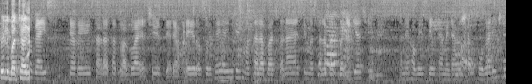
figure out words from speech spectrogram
પેલી બચારી ગાઈસ અત્યારે સાડા સાત વાગવાયા છે. અત્યારે આપણે રસોઈ થઈ ગઈ છે. મસાલા ભાત બનાવ્યા છે. મસાલા ભાત બની ગયા છે. અને હવે સેવ ટામેટાનું શાક વગાડ્યું છે.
